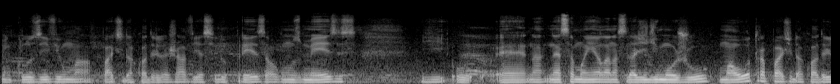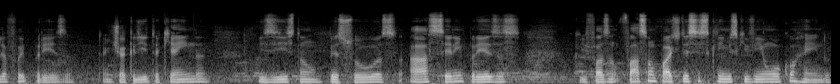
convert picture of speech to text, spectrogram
Inclusive, uma parte da quadrilha já havia sido presa há alguns meses. E é, na, nessa manhã, lá na cidade de Moju, uma outra parte da quadrilha foi presa. A gente acredita que ainda existam pessoas a serem presas que façam, façam parte desses crimes que vinham ocorrendo.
